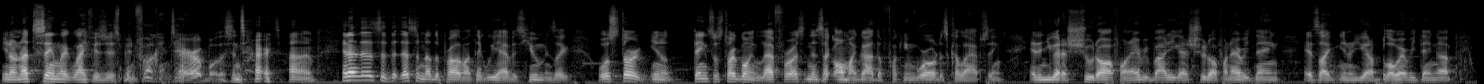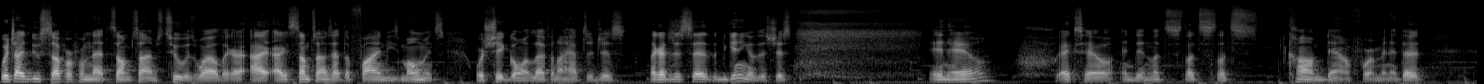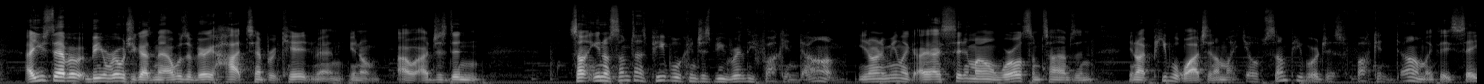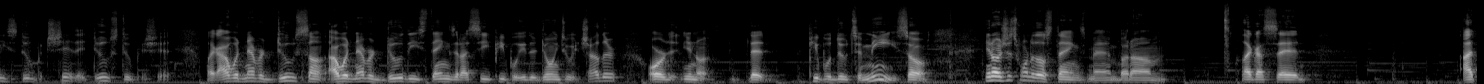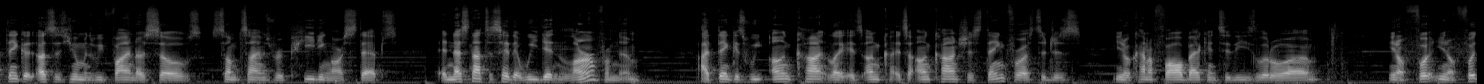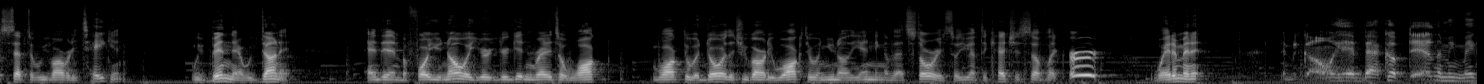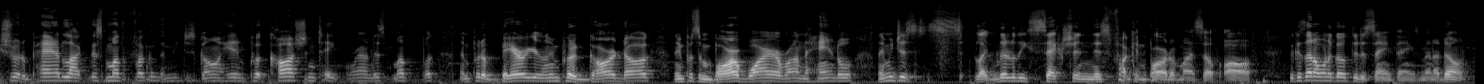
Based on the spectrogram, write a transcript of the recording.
you know, not saying like life has just been fucking terrible this entire time. And that's a, that's another problem I think we have as humans. Like we'll start, you know, things will start going left for us, and it's like, oh my god, the fucking world is collapsing. And then you got to shoot off on everybody. You got to shoot off on everything. It's like you know, you got to blow everything up, which I do suffer from that sometimes too as well. Like I, I, I sometimes have to find these moments where shit going left, and I have to just, like I just said at the beginning of this, just inhale, exhale, and then let's let's let's calm down for a minute. That I used to have a being real with you guys, man. I was a very hot tempered kid, man. You know, I, I just didn't. Some, you know, sometimes people can just be really fucking dumb. You know what I mean? Like I, I sit in my own world sometimes, and you know, I people watch it. I'm like, yo, some people are just fucking dumb. Like they say stupid shit, they do stupid shit. Like I would never do some. I would never do these things that I see people either doing to each other or you know that people do to me. So, you know, it's just one of those things, man. But um, like I said, I think us as humans, we find ourselves sometimes repeating our steps, and that's not to say that we didn't learn from them. I think it's we uncon like it's un it's an unconscious thing for us to just you know kind of fall back into these little um, you know foot you know footsteps that we've already taken. We've been there, we've done it, and then before you know it, you're you're getting ready to walk walk through a door that you've already walked through, and you know the ending of that story. So you have to catch yourself like, er, wait a minute, let me go ahead back up there. Let me make sure to padlock this motherfucker. Let me just go ahead and put caution tape around this motherfucker. Let me put a barrier. Let me put a guard dog. Let me put some barbed wire around the handle. Let me just like literally section this fucking part of myself off because I don't want to go through the same things, man. I don't.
